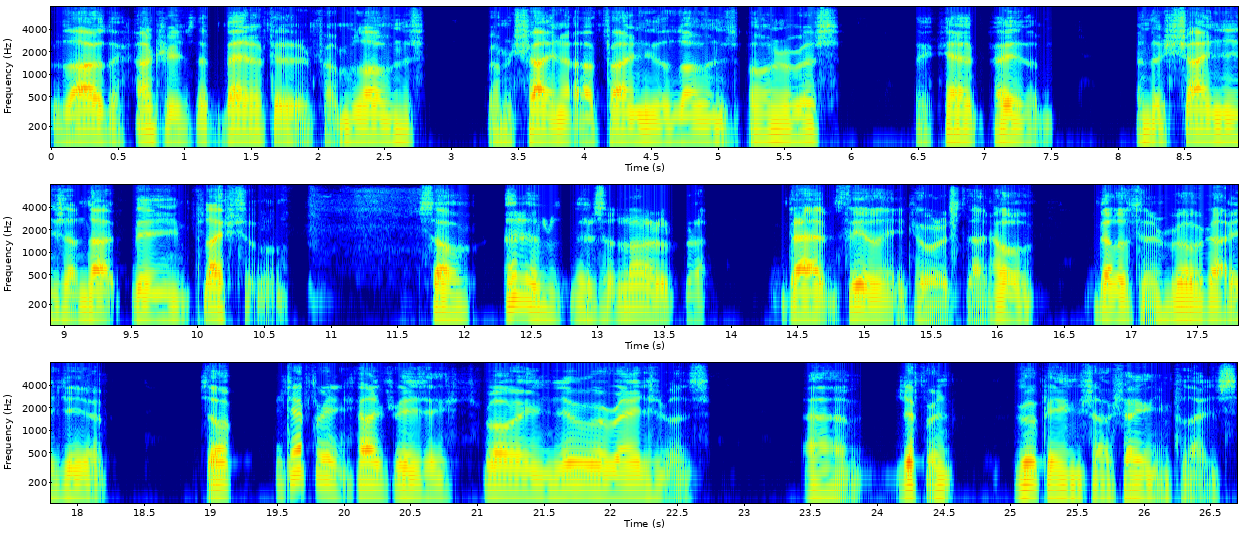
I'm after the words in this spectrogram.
a lot of the countries that benefited from loans from China are finding the loans onerous. They can't pay them. And the Chinese are not being flexible. So there's a lot of bad feeling towards that whole Belt and Road idea. So different countries exploring new arrangements. Um, different groupings are taking place.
